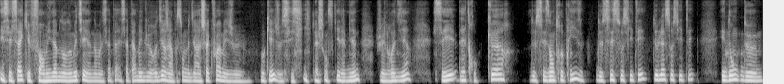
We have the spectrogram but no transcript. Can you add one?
Et c'est ça qui est formidable dans nos métiers. Non, mais ça, ça permet de le redire. J'ai l'impression de le dire à chaque fois, mais je, ok, je saisis la chance qui est la mienne. Je vais le redire. C'est d'être au cœur de ces entreprises, de ces sociétés, de la société, et donc de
